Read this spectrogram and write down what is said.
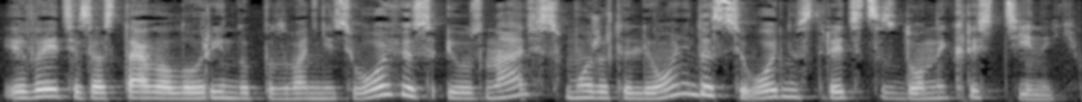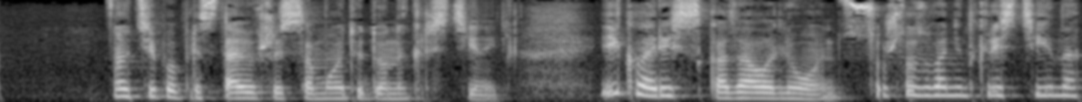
Ивети заставила Лауринду позвонить в офис и узнать, сможет ли Леонидас сегодня встретиться с Донной Кристиной ну, типа, представившись самой этой Доной Кристиной. И Кларисе сказала Леонидасу, что звонит Кристина,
